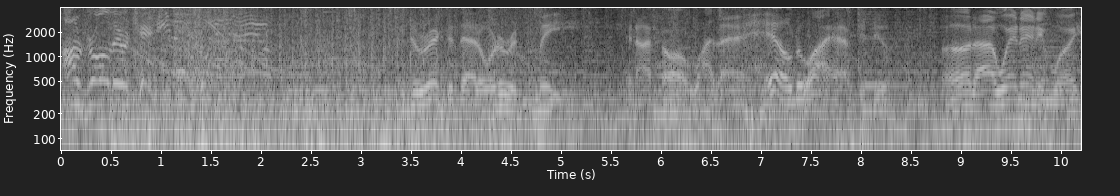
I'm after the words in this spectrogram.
I'll draw their attention. He directed that order at me, and I thought, why the hell do I have to do it? But I went anyway.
